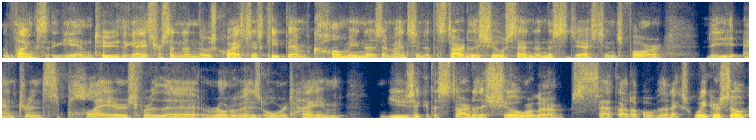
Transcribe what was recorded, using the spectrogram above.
And thanks again to the guys for sending in those questions. Keep them coming. As I mentioned at the start of the show, send in the suggestions for the entrance players for the RotoViz overtime music at the start of the show. We're going to set that up over the next week or so.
